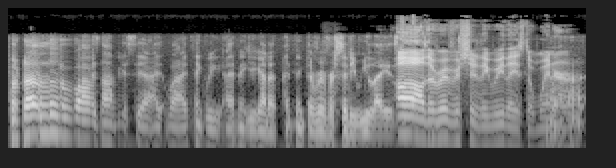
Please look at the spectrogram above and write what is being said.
but otherwise, obviously, I, well, I think we, I think you got to, I think the River City relay is. oh, the River City Relay is the winner.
